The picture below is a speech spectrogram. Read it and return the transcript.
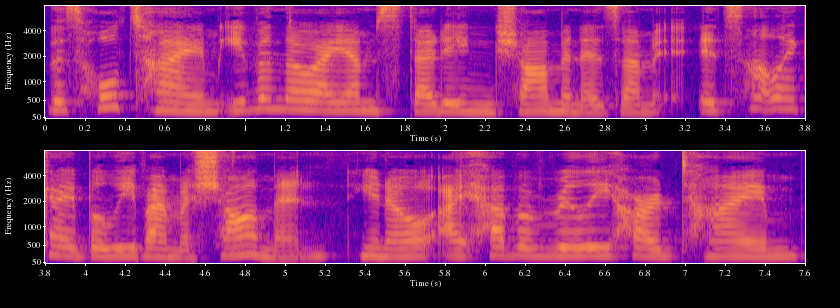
this whole time, even though I am studying shamanism, it's not like I believe I'm a shaman. You know, I have a really hard time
